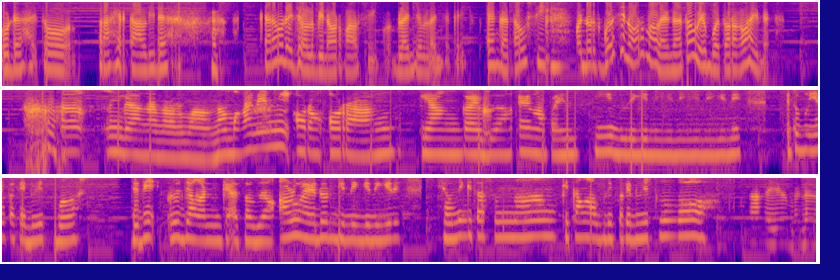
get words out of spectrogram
udah itu terakhir kali dah. Karena udah jauh lebih normal sih gue belanja belanja kayak gitu. Eh nggak tahu sih, menurut gue sih normal ya nggak tahu ya buat orang lain ya. Eh, enggak enggak normal nah makanya nih orang-orang yang kayak bilang eh ngapain sih beli gini gini gini gini itu belinya pakai duit bros jadi lu jangan kayak asal bilang ah lu hedon gini gini gini yang penting kita senang kita nggak beli pakai duit lo Nah iya benar.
